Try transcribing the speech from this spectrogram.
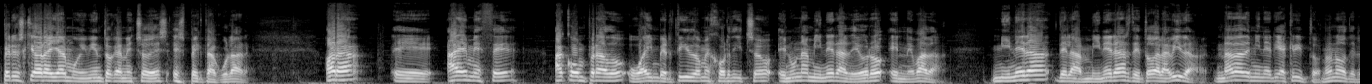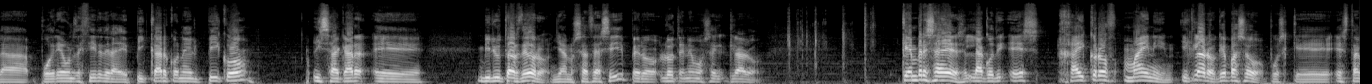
Pero es que ahora ya el movimiento que han hecho es espectacular. Ahora, eh, AMC ha comprado, o ha invertido, mejor dicho, en una minera de oro en Nevada. Minera de las mineras de toda la vida. Nada de minería cripto, no, no, de la, podríamos decir, de la de picar con el pico y sacar eh, virutas de oro. Ya no se hace así, pero lo tenemos claro. ¿Qué empresa es? La es Highcroft Mining. Y claro, ¿qué pasó? Pues que esta,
